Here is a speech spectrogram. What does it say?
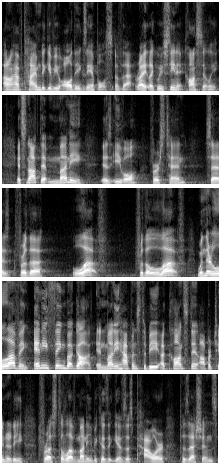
I don't have time to give you all the examples of that, right? Like we've seen it constantly. It's not that money is evil. Verse 10 says, For the love, for the love when they're loving anything but God. And money happens to be a constant opportunity for us to love money because it gives us power, possessions,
